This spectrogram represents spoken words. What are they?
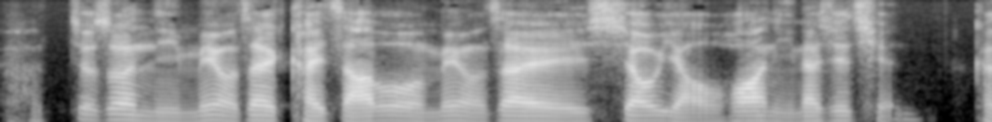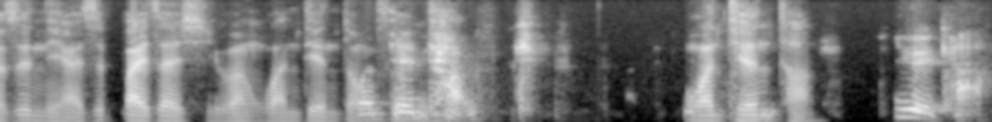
就算你没有在开杂货，没有在逍遥花你那些钱，可是你还是败在喜欢玩电动玩，天堂玩天堂。月卡，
